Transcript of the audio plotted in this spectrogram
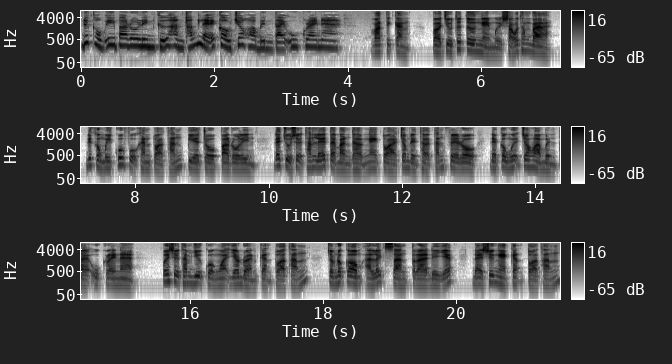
Đức Hồng Y Parolin cử hành thánh lễ cầu cho hòa bình tại Ukraine. Vatican, vào chiều thứ Tư ngày 16 tháng 3, Đức Hồng Y Quốc vụ Khanh Tòa Thánh Pietro Parolin đã chủ sự thánh lễ tại bàn thờ ngay tòa trong đền thờ Thánh Phêrô để cầu nguyện cho hòa bình tại Ukraine, với sự tham dự của ngoại giao đoàn cạnh tòa thánh, trong đó có ông Alexandra Deyev, đại sứ Nga cạnh tòa thánh.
